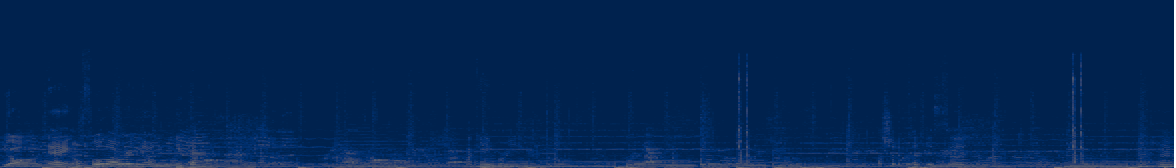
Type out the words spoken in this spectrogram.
Y'all, dang, I'm full already. I didn't even eat that much. I can't breathe. I should have cut this up. Mm-hmm.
